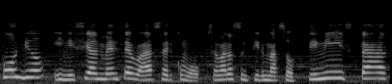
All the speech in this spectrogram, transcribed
junio inicialmente va a ser como se van a sentir más optimistas,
